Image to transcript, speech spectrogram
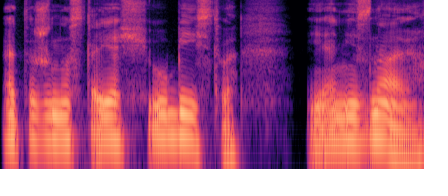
Это же настоящее убийство. Я не знаю.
